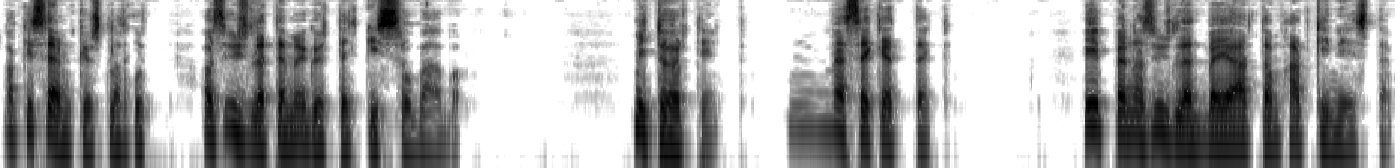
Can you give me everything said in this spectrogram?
aki szemközt lakott, az üzlete mögött egy kis szobában. Mi történt? Veszekedtek. Éppen az üzletbe jártam, hát kinéztem.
